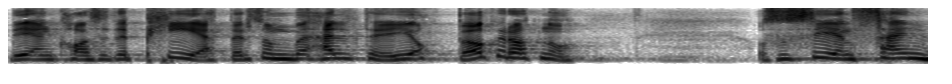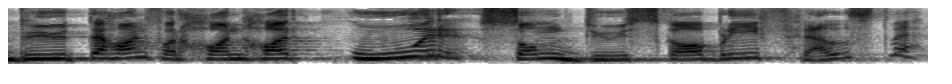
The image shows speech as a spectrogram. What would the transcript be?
det er en kar som heter Peter, som holder til i Joppe akkurat nå. Og Så sier han 'send bud til han, for han har ord som du skal bli frelst ved'.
